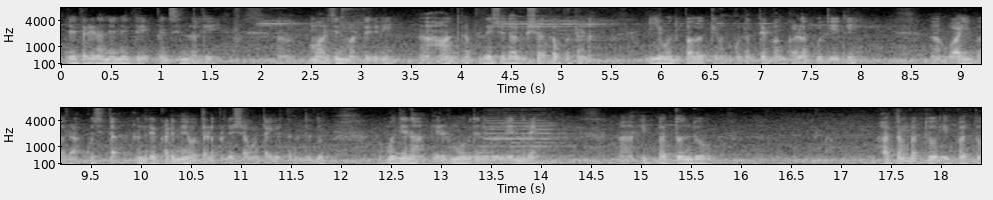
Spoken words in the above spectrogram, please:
ಸ್ನೇಹಿತರೆ, ನಾನೇನಿಲ್ಲಿ ಪೆನ್ಸಿಲ್ನಲ್ಲಿ ಮಾರ್ಜಿನ್ ಮಾಡ್ತಾಯಿದ್ದೀನಿ ಆಂಧ್ರ ಪ್ರದೇಶದ ವಿಶಾಖಪಟ್ಟಣ ಈ ಒಂದು ಭಾಗಕ್ಕೆ ಹೊಂದ್ಕೊಂಡಂತೆ ಬಂಗಾಳ ಕುದಿಯಲ್ಲಿ ವಾಯುಭಾರ ಕುಸಿತ, ಅಂದರೆ ಕಡಿಮೆ ಒತ್ತಡ ಪ್ರದೇಶ ಉಂಟಾಗಿರ್ತಕ್ಕಂಥದ್ದು. ಮುಂದಿನ ಎರಡು ಮೂರು ದಿನಗಳಲ್ಲಿ ಅಂದರೆ ಇಪ್ಪತ್ತೊಂದು ಹತ್ತೊಂಬತ್ತು, ಇಪ್ಪತ್ತು,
